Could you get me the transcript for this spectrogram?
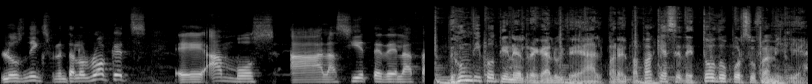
los Knicks frente a los Rockets, eh, ambos a las 7 de la tarde. Home Depot tiene el regalo ideal para el papá que hace de todo por su familia,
